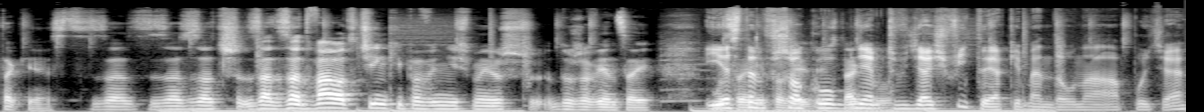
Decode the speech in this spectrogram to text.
Tak jest. Za, za, za, za, za dwa odcinki powinniśmy już dużo więcej. Jestem w szoku, tak? nie wiem Bo- czy widziałeś fity jakie będą na płycie.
